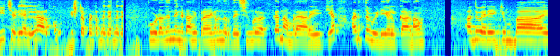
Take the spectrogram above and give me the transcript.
ഈ ചെടി എല്ലാവർക്കും ഇഷ്ടപ്പെട്ടെന്ന് കരുതുന്നു. കൂടാതെ നിങ്ങളുടെ അഭിപ്രായങ്ങളും നിർദ്ദേശങ്ങളും ഒക്കെ നമ്മളെ അറിയിക്കുക. അടുത്ത വീഡിയോയിൽ കാണാം. അതുവരേക്കും ബായ്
